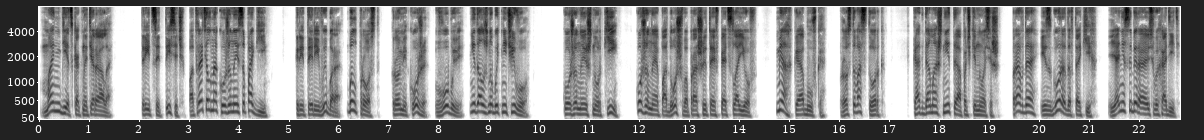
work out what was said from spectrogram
мандец как натирала. 30 тысяч потратил на кожаные сапоги. Критерий выбора был прост. Кроме кожи, в обуви не должно быть ничего. Кожаные шнурки, кожаная подошва, прошитая в пять слоев, мягкая обувка. Просто восторг. Как домашние тапочки носишь. Правда, из города в таких я не собираюсь выходить.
